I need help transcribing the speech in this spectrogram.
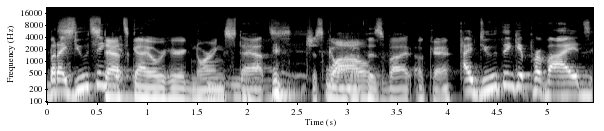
but I do think stats it- guy over here ignoring stats, just going Wow. with his vibe. Okay. I do think it provides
